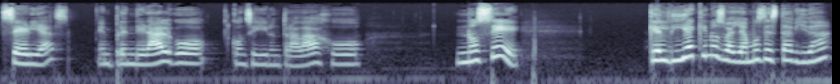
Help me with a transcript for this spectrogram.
serias, emprender algo, conseguir un trabajo, no sé, que el día que nos vayamos de esta vida,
